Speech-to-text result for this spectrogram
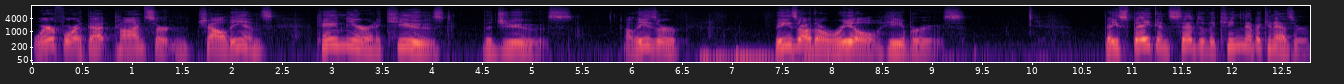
Wherefore, at that time, certain Chaldeans came near and accused the Jews. Now, these are these are the real Hebrews. They spake and said to the king Nebuchadnezzar,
